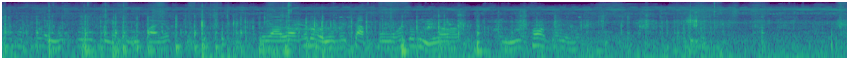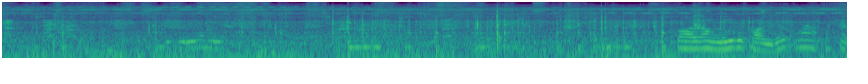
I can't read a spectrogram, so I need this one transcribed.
ไม่ต้องเพื่อนครับลงเปียกลงไปครับ เวลาเรากระโดดลงไปจับปูเขาจะหนีเราครับหนีครอบได้เลยครับจริงๆก็มี ก็ล่องนี้ไปก่อนเยอะมากครับปู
